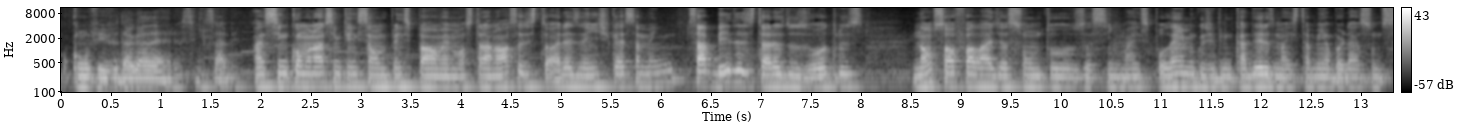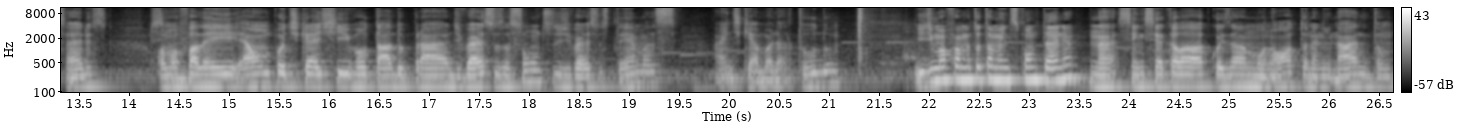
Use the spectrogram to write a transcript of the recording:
o convívio da galera, assim, sabe? Assim como nossa intenção principal é mostrar nossas histórias, a gente quer também saber das histórias dos outros, não só falar de assuntos assim mais polêmicos, de brincadeiras, mas também abordar assuntos sérios. Como eu Sim. falei, é um podcast voltado para diversos assuntos, diversos temas. A gente quer abordar tudo. E de uma forma totalmente espontânea, né? Sem ser aquela coisa monótona nem nada. Então,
